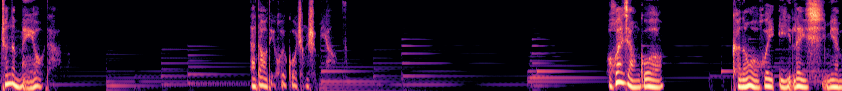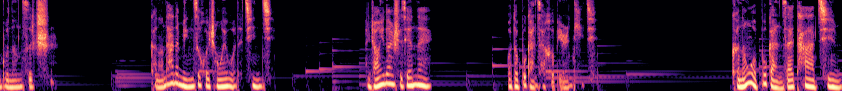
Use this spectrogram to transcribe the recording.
真的没有他了，那到底会过成什么样子？我幻想过，可能我会以泪洗面，不能自持。可能他的名字会成为我的禁忌。很长一段时间内，我都不敢再和别人提起。可能我不敢再踏进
